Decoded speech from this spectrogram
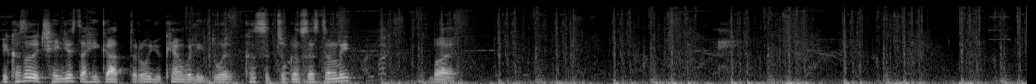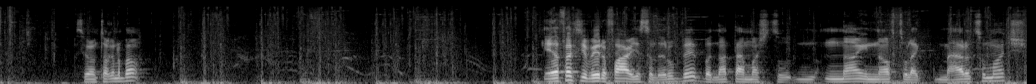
because of the changes that he got through, you can't really do it consi- too consistently. But see what I'm talking about? It affects your rate of fire just a little bit, but not that much to, not enough to like matter too much.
